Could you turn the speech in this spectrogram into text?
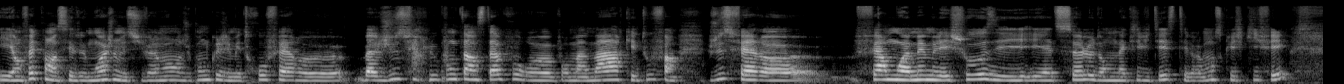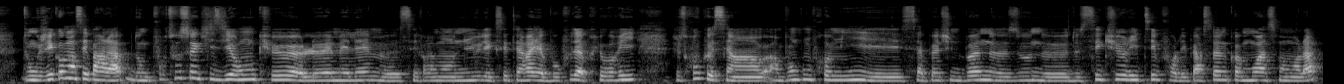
Et en fait, pendant ces deux mois, je me suis vraiment rendu compte que j'aimais trop faire, euh, bah, juste faire le compte Insta pour, euh, pour ma marque et tout. Enfin, juste faire, euh, faire moi-même les choses et, être seule dans mon activité. C'était vraiment ce que je kiffais. Donc j'ai commencé par là. Donc pour tous ceux qui diront que le MLM c'est vraiment nul, etc., il y a beaucoup d'a priori. Je trouve que c'est un, un, bon compromis et ça peut être une bonne zone de sécurité pour les personnes comme moi à ce moment-là.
